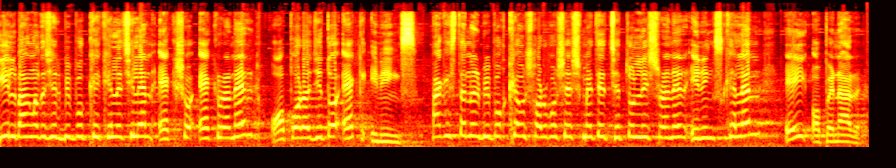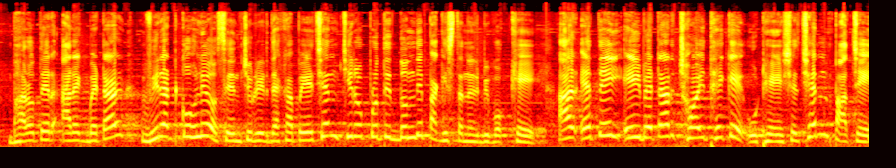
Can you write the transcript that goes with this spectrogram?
গিল বাংলাদেশের বিপক্ষে খেলেছিলেন একশো এক রানের অপরাজিত এক ইনিংস। পাকিস্তানের বিপক্ষেও সর্বশেষ ম্যাচে ছেচল্লিশ রানের ইনিংস খেলেন এই ওপেনার। ভারতের আরেক ব্যাটার, বিরাট কোহলিও সেঞ্চুরির দেখা পেয়েছেন চিরপ্রতিদ্বন্দ্বী পাকিস্তানের বিপক্ষে। আর এতেই এই ব্যাটার ছয় থেকে উঠে এসেছেন পাঁচে।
